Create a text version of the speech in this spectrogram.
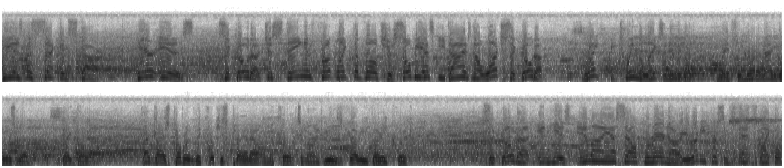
he is the second star. Here is Segota just staying in front like the vulture. Sobieski dives. Now watch Segota right between the legs and in the goal. I mean, from what an angle as well. Great goal. That guy's probably the quickest player out on the court tonight. He is very, very quick. Segota in his MISL career now. Are you ready for some stats, Michael?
